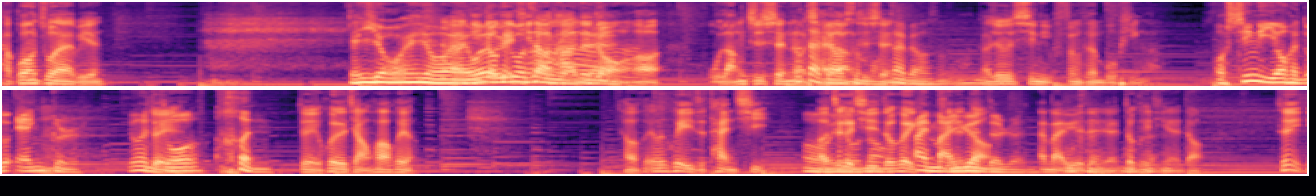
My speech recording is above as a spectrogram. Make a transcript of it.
他光坐在那边，哎有哎有哎，你都可以听到他那种人哎啊虎狼之声，那那种代表什么？豺狼之声，代表什么？那就是心里愤愤不平啊。哦，心里有很多 anger，有很多恨。对，或者讲话会，好会会一直叹气哦啊，这个其实都会爱埋怨的人，爱埋怨的人都可以听得到。所以，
